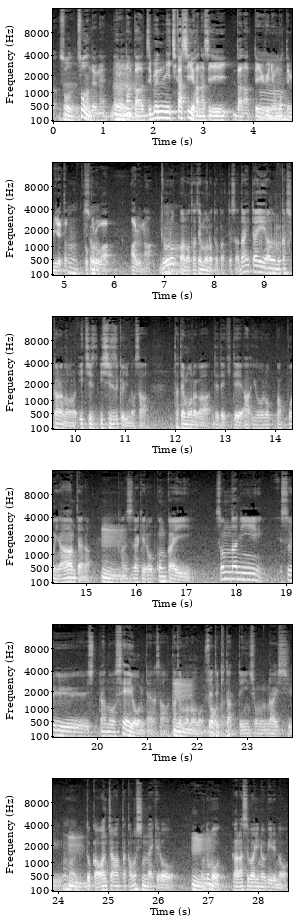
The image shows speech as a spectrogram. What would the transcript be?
た。そうそうなんだよね。だからなんか自分に近しい話だなっていうふうに思って見れたうん。ところはあるな。ヨーロッパの建物とかってさ大体あの昔からの石石造りのさ建物が出てきてあヨーロッパっぽいなみたいなうん。感じだけど、今回そんなにそういうしあの西洋みたいなさ建物も出てきたって印象もないし、うんまあうん。どっかワンチャンあったかもしれないけど、うん。本当もうガラス張りのビルの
